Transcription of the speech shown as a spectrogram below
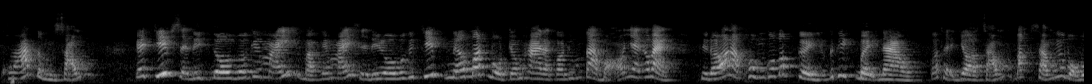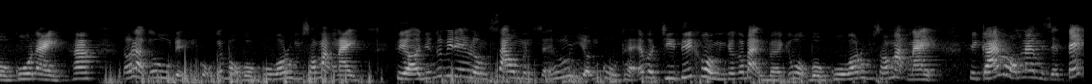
khóa từng sóng. Cái chip sẽ đi đôi với cái máy và cái máy sẽ đi đôi với cái chip. Nếu mất một trong hai là con chúng ta bỏ nha các bạn thì đó là không có bất kỳ những cái thiết bị nào có thể dò sóng bắt sóng cái bộ bầu cua này ha. Đó là cái ưu điểm của cái bộ bầu cua báo rung sáu mặt này. Thì ở những cái video lần sau mình sẽ hướng dẫn cụ thể và chi tiết hơn cho các bạn về cái bộ bầu cua báo rung sáu mặt này. Thì cái mà hôm nay mình sẽ test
